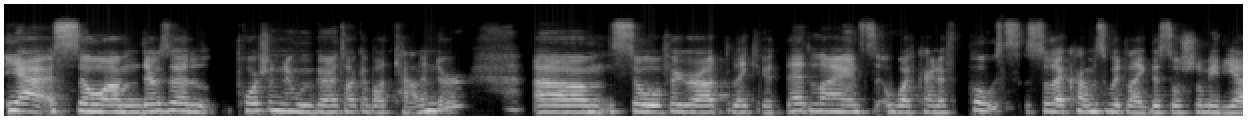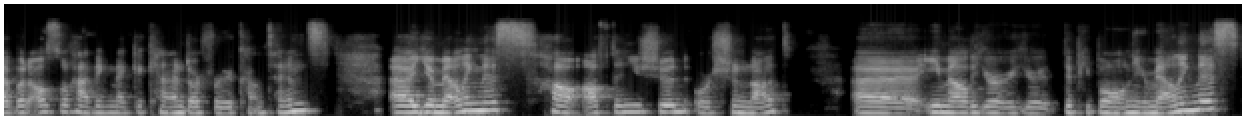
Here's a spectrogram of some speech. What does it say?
yeah so um there's a portion that we're going to talk about calendar um so figure out like your deadlines what kind of posts so that comes with like the social media but also having like a calendar for your contents uh, your mailing list, how often you should or should not uh, email your your the people on your mailing list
